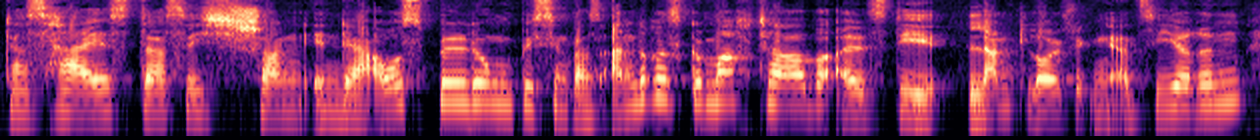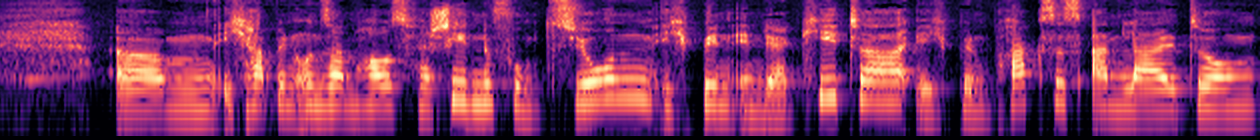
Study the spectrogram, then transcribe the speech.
Das heißt, dass ich schon in der Ausbildung ein bisschen was anderes gemacht habe als die landläufigen Erzieherinnen. Ähm, ich habe in unserem Haus verschiedene Funktionen. Ich bin in der Kita, ich bin Praxisanleitung,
